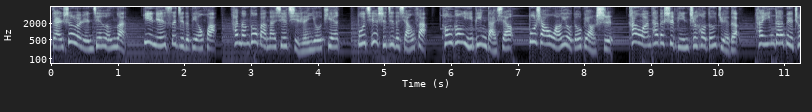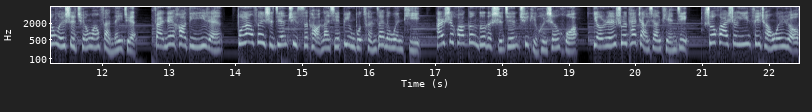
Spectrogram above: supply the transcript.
感受了人间冷暖，一年四季的变化。他能够把那些杞人忧天、不切实际的想法，通通一并打消。不少网友都表示，看完他的视频之后，都觉得。他应该被称为是全网反内卷、反内耗第一人，不浪费时间去思考那些并不存在的问题，而是花更多的时间去体会生活。有人说他长相恬静，说话声音非常温柔，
